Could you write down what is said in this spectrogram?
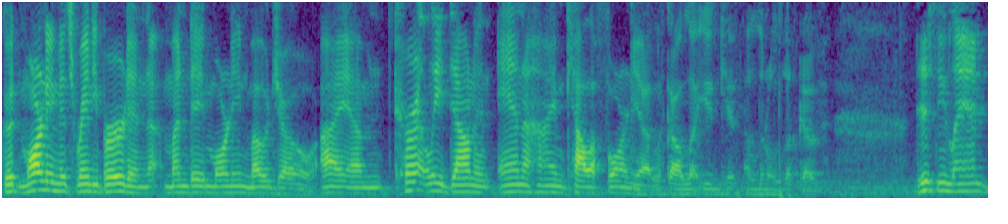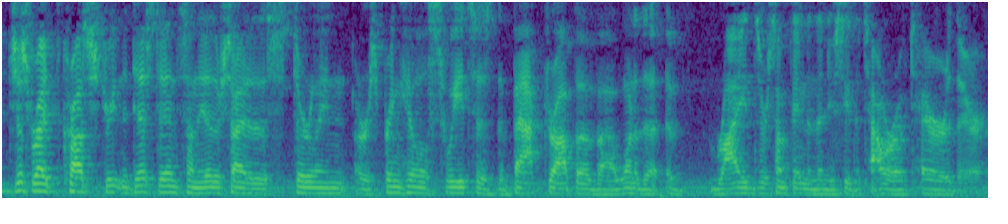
Good morning, it's Randy Byrd and Monday Morning Mojo. I am currently down in Anaheim, California. Look, I'll let you get a little look of Disneyland, just right across the street in the distance. On the other side of the Sterling or Spring Hill Suites is the backdrop of uh, one of the uh, rides or something, and then you see the Tower of Terror there.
